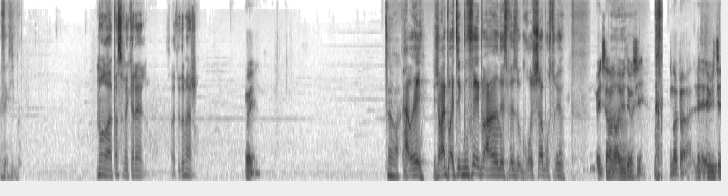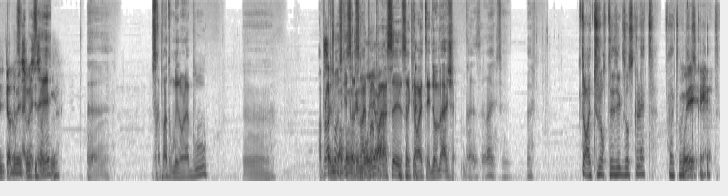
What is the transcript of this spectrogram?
effectivement. Mais on n'aurait pas sauvé Kalel. Ça aurait été dommage. Oui. C'est vrai. Ah ouais, j'aurais pas été bouffé par un espèce de gros chat monstrueux. Oui, ça, on aurait Euh. évité aussi. On aurait pas évité de perdre de vaisseau aussi, serait cool. Euh, je serais pas tombé dans la boue. Euh... Ah, plein Ça de lui choses aurait qui se provoqué de seraient pas mourir. passées, ça qui aurait été dommage. Bah, c'est vrai. c'est- T'aurais toujours tes exosquelettes. Enfin, ton Oui. exosquelette.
